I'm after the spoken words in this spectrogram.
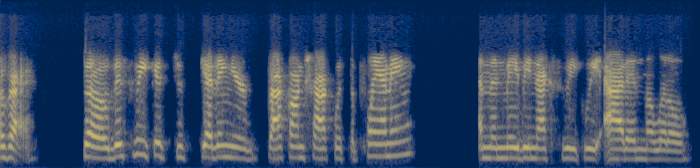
Okay. So this week it's just getting your back on track with the planning. And then maybe next week we add in the little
